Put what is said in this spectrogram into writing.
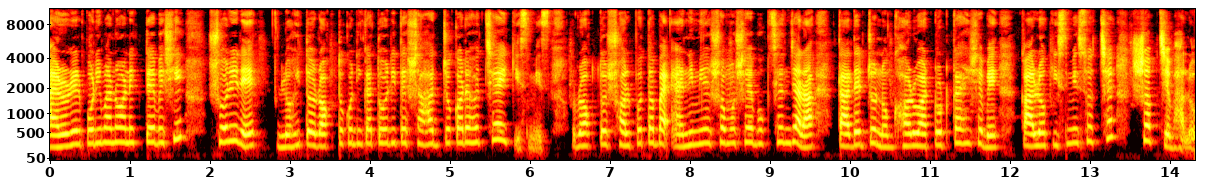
আয়রনের পরিমাণও অনেকটাই বেশি। শরীরে লোহিত রক্তকণিকা তৈরিতে সাহায্য করে হচ্ছে এই কিশমিশ রক্ত স্বল্পতা বা অ্যানিমিয়ার সমস্যায় ভুগছেন যারা, তাদের জন্য ঘরোয়া টোটকা হিসেবে কালো কিশমিশ হচ্ছে সবচেয়ে ভালো।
